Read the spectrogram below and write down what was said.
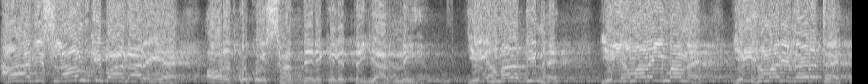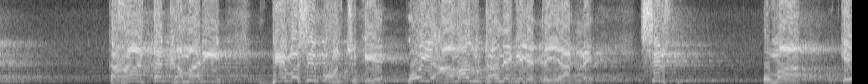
آج اسلام کی بات آ رہی ہے۔ عورت کو کوئی ساتھ دینے کے لیے تیار نہیں ہے۔ یہی ہمارا دین ہے۔ یہی ہمارا ایمان ہے۔ یہی ہماری غیرت ہے۔ کہاں تک ہماری بے بسی پہنچ چکی ہے کوئی آواز اٹھانے کے لیے تیار نہیں۔ صرف اما کہ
